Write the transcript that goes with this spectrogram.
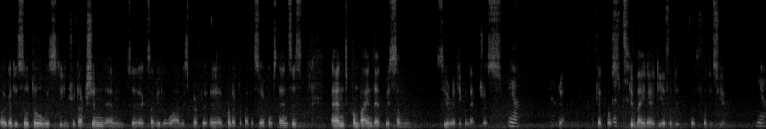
Olga de Soto with the introduction, and uh, Xavier Le Roy with uh, Product of Other Circumstances, and combine that with some theoretical lectures. Yeah. That was But- the main idea for, the, for, for this year. Yeah,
